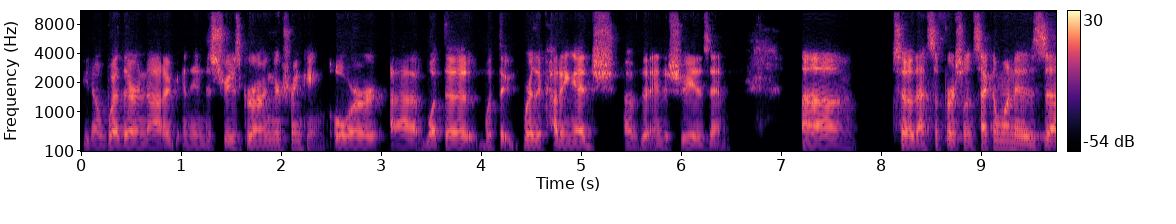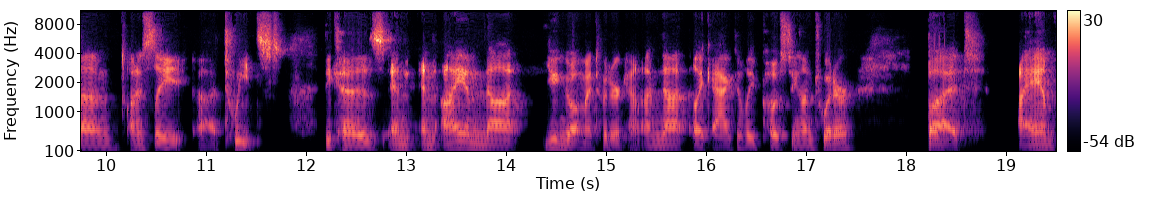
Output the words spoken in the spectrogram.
you know whether or not an industry is growing or shrinking or uh, what the what the where the cutting edge of the industry is in. Um, so that's the first one. Second one is um, honestly uh, tweets because and and i am not you can go on my twitter account. I'm not like actively posting on twitter but i am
